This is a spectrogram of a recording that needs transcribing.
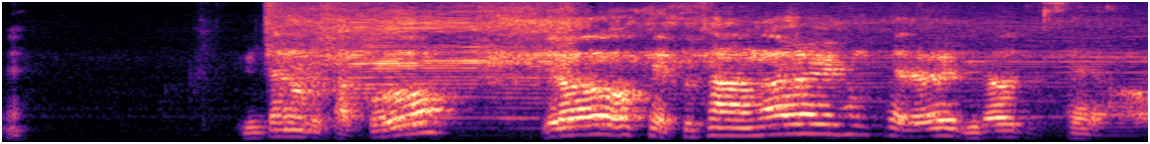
네. 1단으로 잡고, 이렇게 두상을 형태를 밀어주세요.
